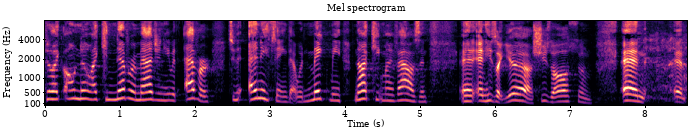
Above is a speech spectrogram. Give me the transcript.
They're like, oh no, I can never imagine he would ever do anything that would make me not keep my vows. And, and, and he's like, yeah, she's awesome. And, and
